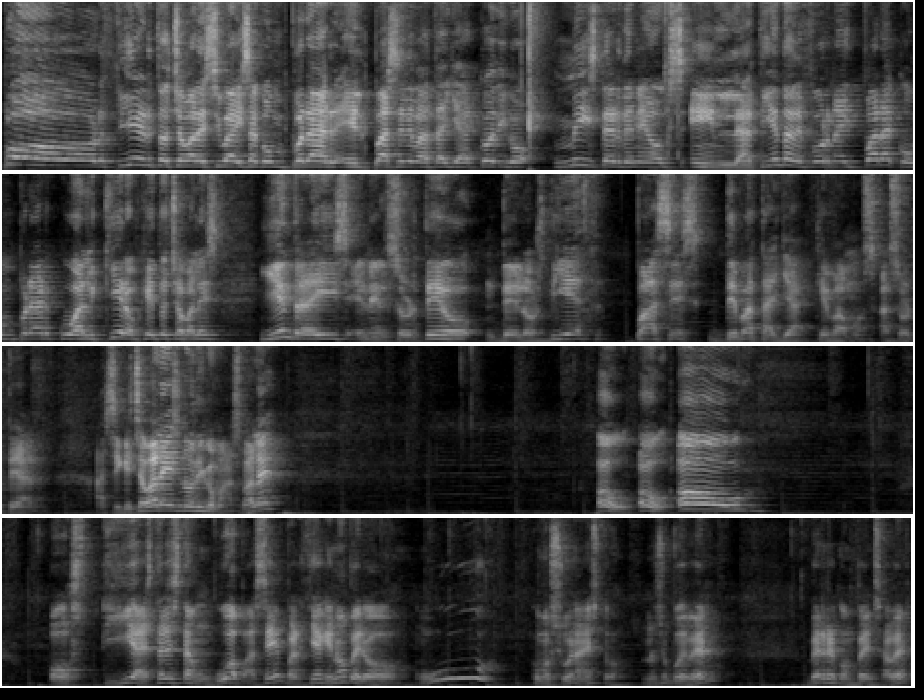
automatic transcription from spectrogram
Por cierto, chavales, si vais a comprar el pase de batalla, código MrDeneox en la tienda de Fortnite para comprar cualquier objeto, chavales, y entraréis en el sorteo de los 10 pases de batalla que vamos a sortear. Así que, chavales, no digo más, ¿vale? Oh, oh, oh. Hostia, estas están guapas, ¿eh? Parecía que no, pero... Uh, ¿Cómo suena esto? ¿No se puede ver? Ver recompensa, a ver.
